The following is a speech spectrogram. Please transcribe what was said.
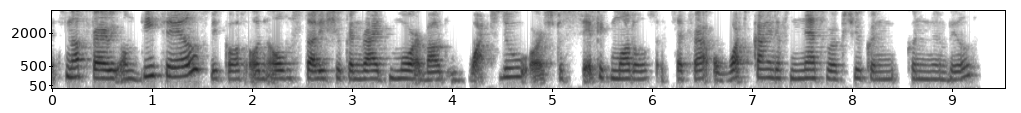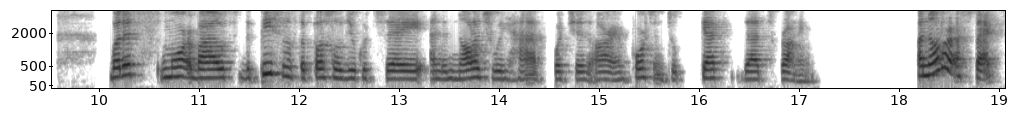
It's not very on details because on all the studies you can write more about what to do or specific models, etc., or what kind of networks you can, can build. But it's more about the pieces of the puzzle, you could say, and the knowledge we have, which are important to get that running. Another aspect,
